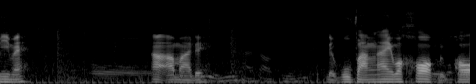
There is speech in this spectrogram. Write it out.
มีไหมอ่าเอามาดิเดี๋ยวกูฟังให้ว่าคอกหรือพ่อ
